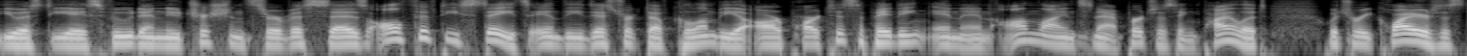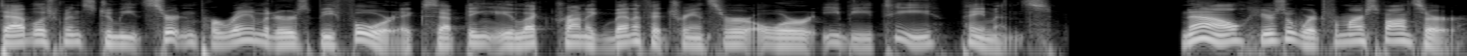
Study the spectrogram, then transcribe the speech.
USDA's Food and Nutrition Service says all 50 states and the District of Columbia are participating in an online SNAP purchasing pilot, which requires establishments to meet certain parameters before accepting electronic benefit transfer or EBT payments. Now, here's a word from our sponsor.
